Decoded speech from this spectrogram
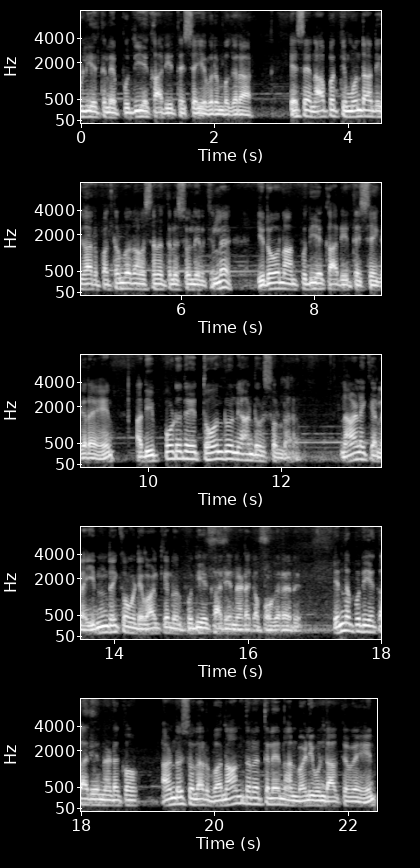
ஊழியத்துல புதிய காரியத்தை செய்ய விரும்புகிறார். ஏச நாற்பத்தி மூன்றாம் அதிகாரம் பத்தொன்பதாம் வசனத்துல சொல்லியிருக்குல்ல இதோ நான் புதிய காரியத்தை செய்கிறேன். அது இப்பொழுதே தோன்றும் ஆண்டவர் சொல்றார். நாளைக்கு அல்ல இன்றைக்கு உங்களுடைய வாழ்க்கையில் ஒரு புதிய காரியம் நடக்க போகிறது. என்ன புதிய காரியம் நடக்கும்? ஆண்டு சொல்லார் வனாந்தரத்திலே நான் வழி உண்டாக்குவேன்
